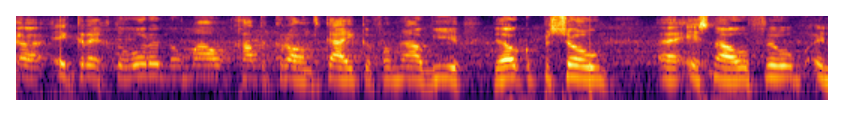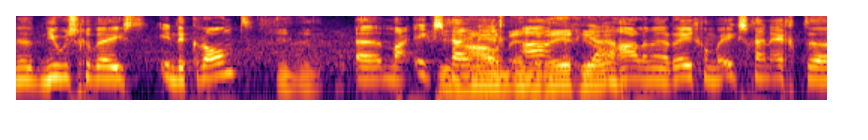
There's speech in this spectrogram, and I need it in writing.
eh, ik kreeg te horen, normaal gaat de krant kijken van nou, wie, welke persoon eh, is nou veel in het nieuws geweest in de krant. In de- Eh, maar ik schijn Haarlem echt en de aan- regio? Ja, Haarlem en regio. Maar ik schijn echt eh,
